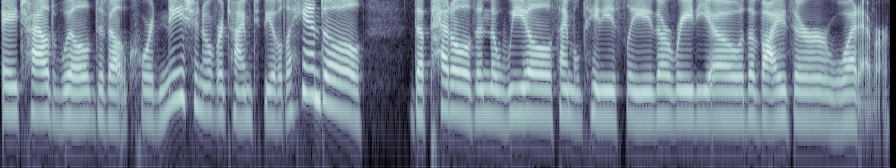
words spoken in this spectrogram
a child will develop coordination over time to be able to handle the pedals and the wheel simultaneously, the radio, the visor, whatever.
